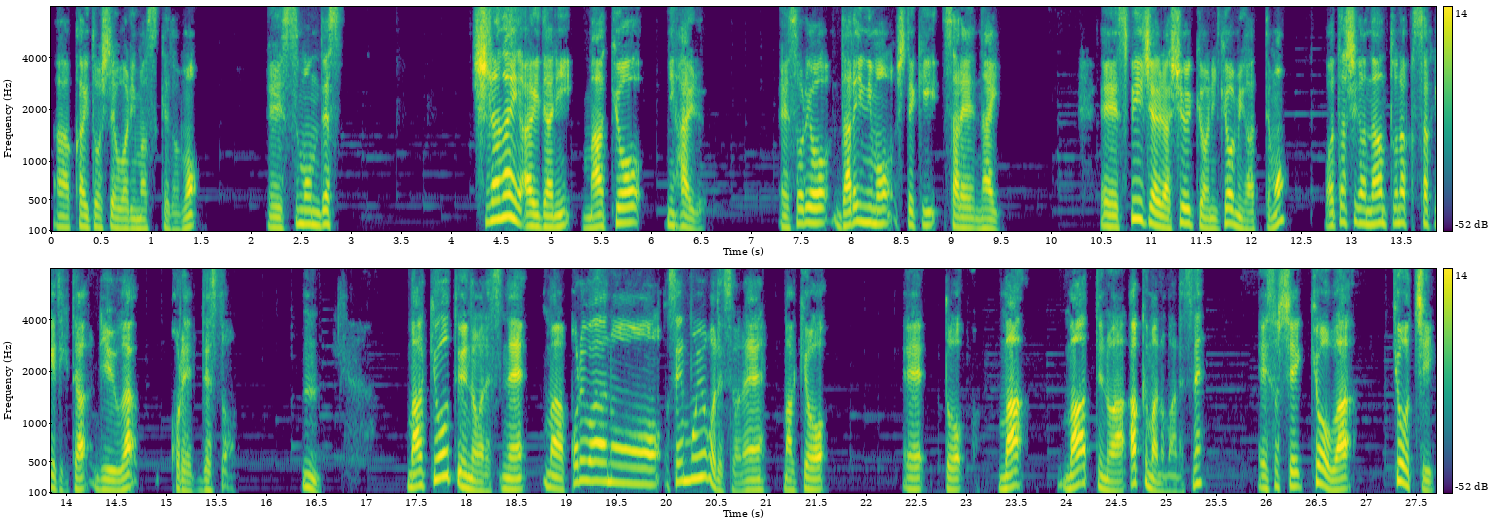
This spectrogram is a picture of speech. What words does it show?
あ回答して終わりますけども、えー、質問です。知らない間に魔境に入る。えー、それを誰にも指摘されない。えー、スピーチュアルや宗教に興味があっても、私がなんとなく避けてきた理由がこれですと。うん。魔境というのはですね、まあ、これはあの、専門用語ですよね。魔境。えっと、魔、魔っていうのは悪魔の魔ですね。え、そして今日は、境地、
